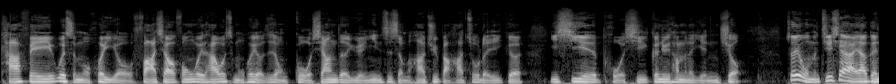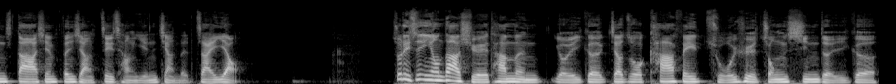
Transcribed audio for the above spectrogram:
咖啡为什么会有发酵风味，它为什么会有这种果香的原因是什么？他去把它做了一个一系列的剖析，根据他们的研究。所以我们接下来要跟大家先分享这场演讲的摘要。苏黎世应用大学他们有一个叫做咖啡卓越中心的一个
